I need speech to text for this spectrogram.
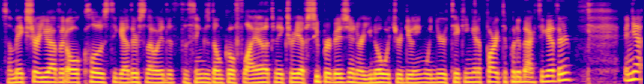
So make sure you have it all closed together so that way that the things don't go fly out. Make sure you have supervision or you know what you're doing when you're taking it apart to put it back together. And yeah,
